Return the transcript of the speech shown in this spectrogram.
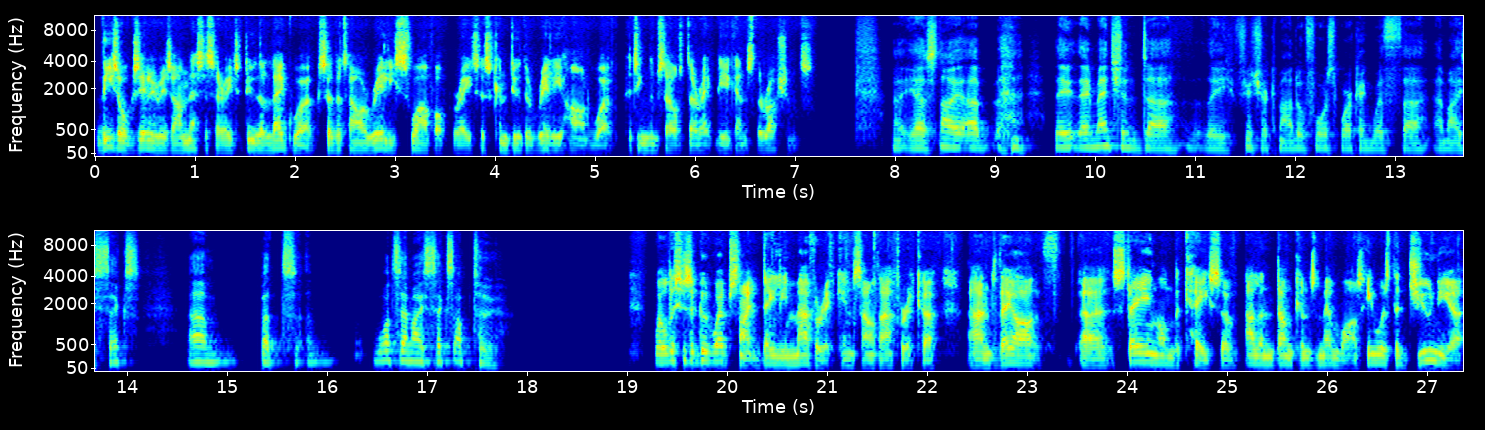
These auxiliaries are necessary to do the legwork so that our really suave operators can do the really hard work, pitting themselves directly against the Russians. Uh, yes, now uh, they they mentioned uh, the Future Commando Force working with uh, MI6, um, but um, what's MI6 up to? Well, this is a good website, Daily Maverick in South Africa, and they are uh, staying on the case of Alan Duncan's memoirs. He was the junior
